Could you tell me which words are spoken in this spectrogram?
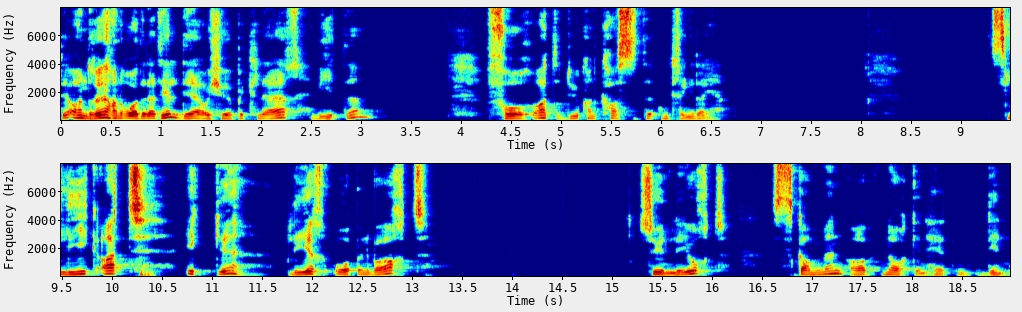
Det andre han råder deg til, det er å kjøpe klær hvite for at du kan kaste omkring deg. Slik at ikke blir åpenbart, synliggjort, skammen av nakenheten din.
